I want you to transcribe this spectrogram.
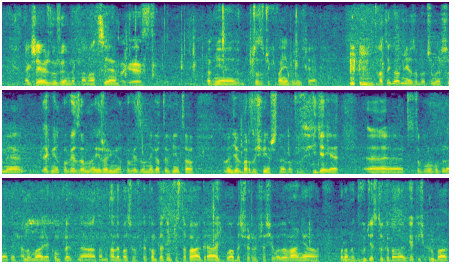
Także ja już złożyłem reklamację. Tak jest. Pewnie czas oczekiwania wyniesie dwa tygodnie. Zobaczymy w sumie, jak mi odpowiedzą. No jeżeli mi odpowiedzą negatywnie, to to będzie bardzo śmieszne, bo to, co się dzieje, e, to, to było w ogóle jakaś anomalia kompletna. Tam ta lewa słuchawka kompletnie przestawała grać, była bez przerwy w czasie ładowania, po nawet 20 chyba tak, jakichś próbach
